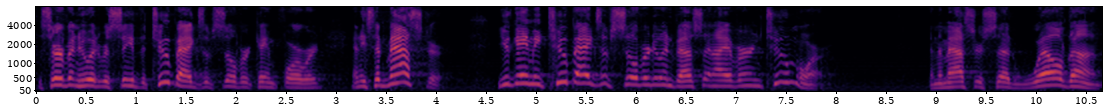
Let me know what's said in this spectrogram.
The servant who had received the two bags of silver came forward and he said, Master, you gave me two bags of silver to invest, and I have earned two more. And the master said, Well done,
